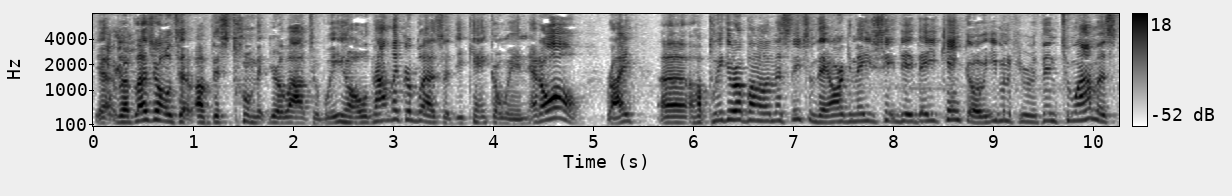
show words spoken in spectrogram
Yeah, Reb Lezer holds of this tchum that you're allowed to. We hold not like Reb Lezer, you can't go in at all, right? Uh, they argue they, you can't go even if you're within two amas.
